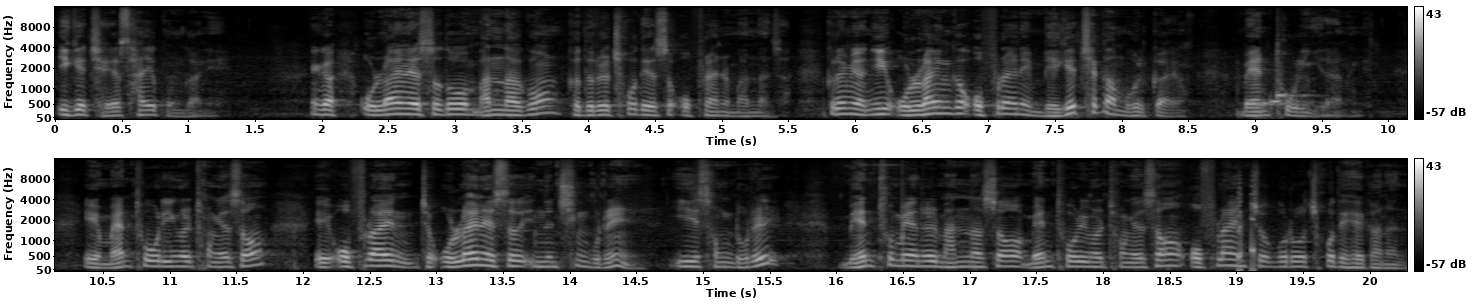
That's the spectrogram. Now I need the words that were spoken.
이게 제 사회 공간이에요. 그러니까 온라인에서도 만나고 그들을 초대해서 오프라인을 만나자. 그러면 이 온라인과 오프라인의 매개체가 뭘까요? 멘토링이라는 거죠. 이 멘토링을 통해서 오프라인, 온라인에서 있는 친구를 이 성도를 맨투맨을 만나서 멘토링을 통해서 오프라인 쪽으로 초대해가는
